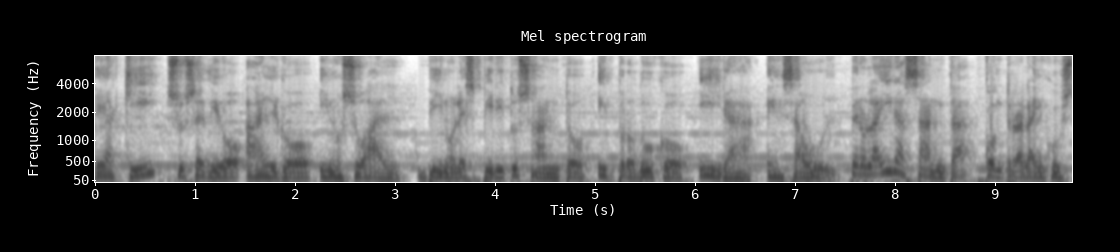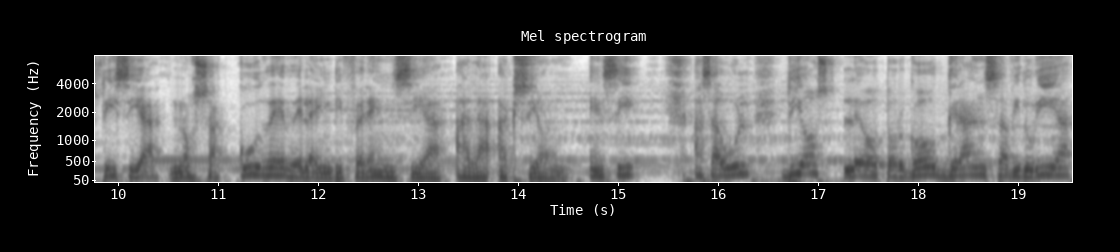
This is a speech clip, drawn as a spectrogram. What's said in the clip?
he aquí sucedió algo inusual. Vino el Espíritu Santo y produjo ira en Saúl. Pero la ira santa contra la injusticia nos sacude de la indiferencia a la acción. En sí, a Saúl Dios le otorgó gran sabiduría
